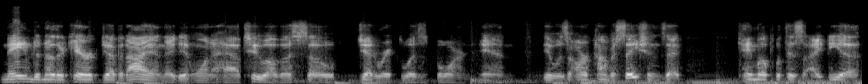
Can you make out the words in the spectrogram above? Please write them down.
named another character Jebediah, and they didn't want to have two of us, so Jedrick was born. And it was our conversations that came up with this idea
